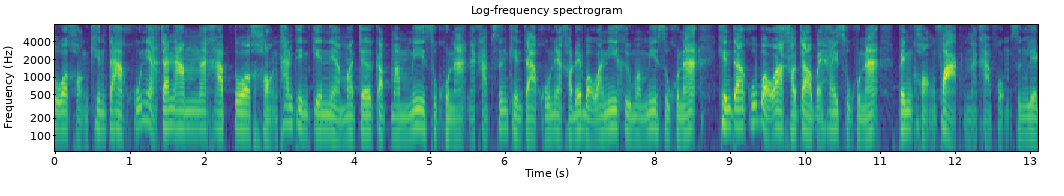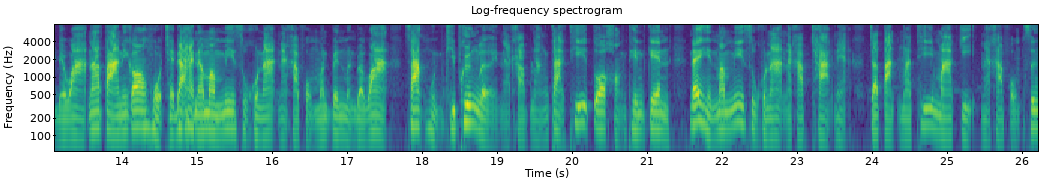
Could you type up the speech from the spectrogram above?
ตัวของเคนจาคุเนี่ยจะนำนะครับตัวของท่านเทนเกนเนี่ยมาเจอกับมัมมี่สุคุนะนะครับซึ่งเคนจาคุเนี่ยเขาได้บอกว่านี่คือมัมมี่สุคุนะเคนจาคุบอกว่าเขาจะเอาไปให้สุคุนะเป็นของฝากนะครับผมซึ่งเรียกได้ว่าหน้าตานี่ก็โหดใช้ได้นะมัมมี่สุคุนะนะครับผมมันเป็นเหมือนแบบว่าซากหุ่นขี้ผึ้งเลยนะครับหลังจากที่ตัวของเทนเกนได้เห็นมัมมี่สุคุนะนะครับฉากเนี่ยจะตัดมาที่มากินะครับผมซึ่ง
